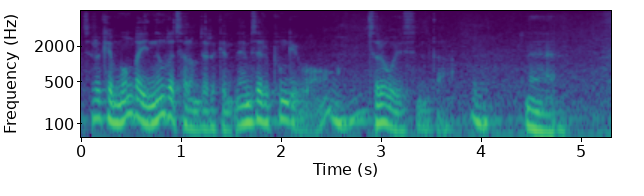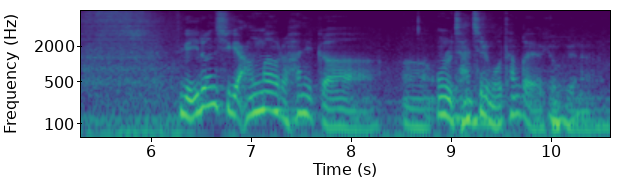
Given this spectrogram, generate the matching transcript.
저렇게 뭔가 있는 것처럼 저렇게 냄새를 풍기고 저러고 있습니다. 네. 그러니까 이런 식의 악마를 하니까 어, 오늘 잔치를 못한 거예요 결국에는.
